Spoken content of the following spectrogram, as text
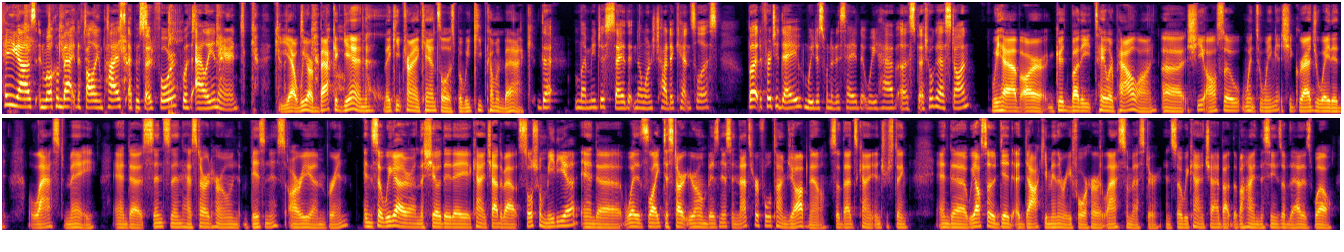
Hey, you guys, and welcome back to Falling Pies, episode four with Allie and Aaron. Yeah, we are back again. They keep trying to cancel us, but we keep coming back. That let me just say that no one's tried to cancel us. But for today, we just wanted to say that we have a special guest on. We have our good buddy Taylor Powell on. Uh, she also went to Wingate. She graduated last May, and uh, since then has started her own business, Aria and Brin. And so we got her on the show today to kind of chat about social media and uh, what it's like to start your own business. And that's her full time job now. So that's kind of interesting. And uh, we also did a documentary for her last semester. And so we kind of chat about the behind the scenes of that as well.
